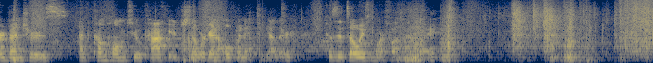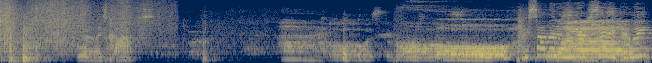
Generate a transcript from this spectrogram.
Our adventures. I've come home to a package, so we're gonna open it together because it's always more fun that way. Ooh, a nice box. Oh, it's the roses. We saw that in New York City, did we?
